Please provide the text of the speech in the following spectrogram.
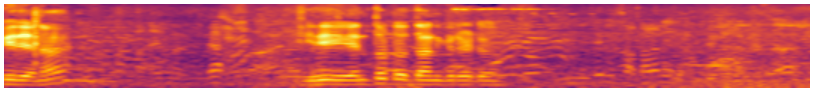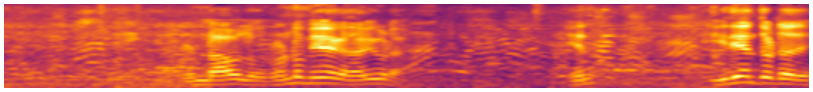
మీదేనా? ఇది ఎంత దానికి రేటు? రెండు ఆవులు రెండు మీవే కదా అవి కూడా? ఇది ఎంత ఉంటుంది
